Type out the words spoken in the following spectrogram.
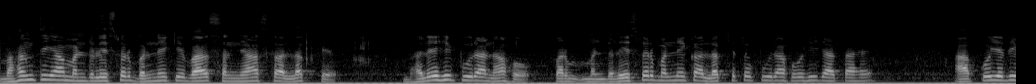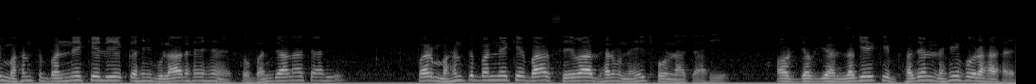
महंत या मंडलेश्वर बनने के बाद संन्यास का लक्ष्य भले ही पूरा न हो, पर मंडलेश्वर बनने का लक्ष्य तो पूरा हो ही जाता है। आपको यदि महंत बनने के लिए कहीं बुला रहे हैं तो बन जाना चाहिए। पर महंत बनने के बाद सेवा धर्म नहीं छोड़ना चाहिए। और जब यह लगे कि भजन नहीं हो रहा है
